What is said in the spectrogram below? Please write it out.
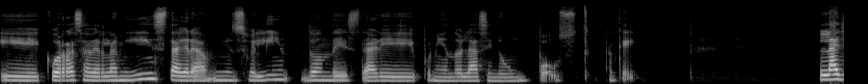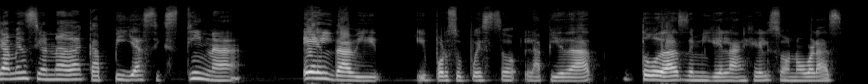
eh, corras a verla a mi Instagram, Musefelin, donde estaré poniéndolas en un post. ¿ok? La ya mencionada Capilla Sixtina, el David y por supuesto la Piedad, todas de Miguel Ángel, son obras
